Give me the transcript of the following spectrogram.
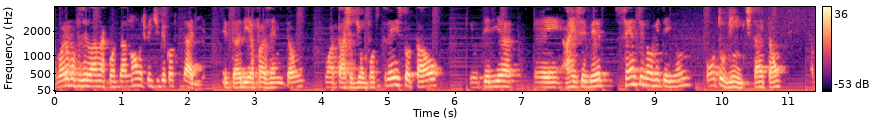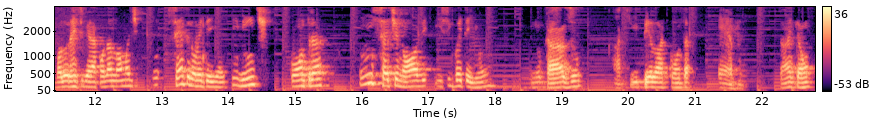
Agora eu vou fazer lá na conta da Nomad para a gente ver quanto que daria. Ele estaria fazendo, então, com a taxa de 1,3, total, eu teria é, a receber 191,20, tá? Então, o valor a receber na conta Nomad 191,20 contra 179,51 no caso aqui pela conta Evo. Tá? Então,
